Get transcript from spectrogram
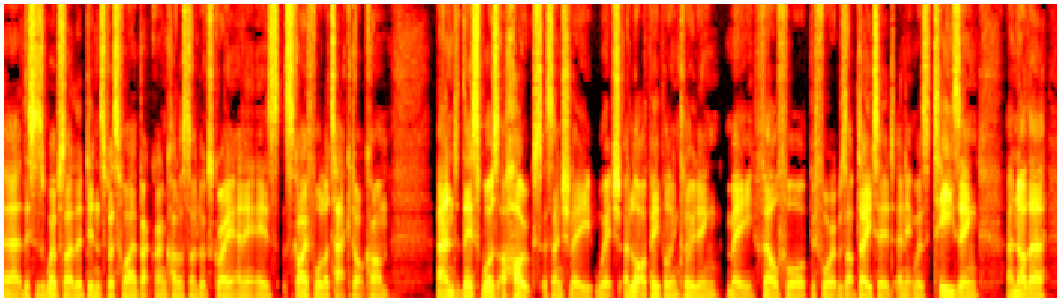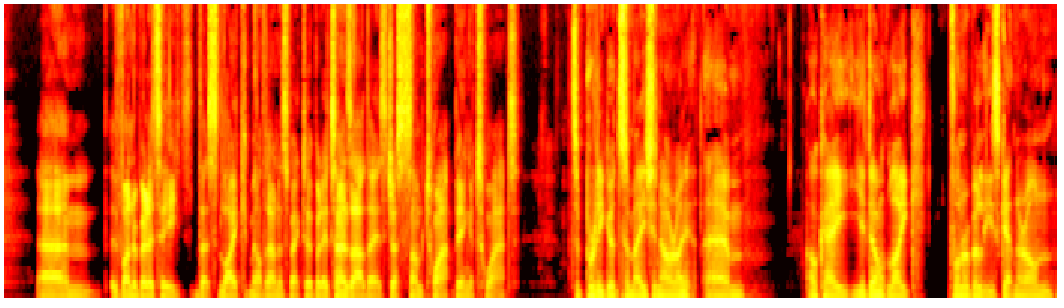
uh, this is a website that didn't specify a background color, so it looks great, and it is skyfallattack.com. And this was a hoax, essentially, which a lot of people, including me, fell for before it was updated, and it was teasing another um, vulnerability that's like Meltdown and Spectre, but it turns out that it's just some twat being a twat. It's a pretty good summation, all right. Um, okay, you don't like vulnerabilities getting their own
